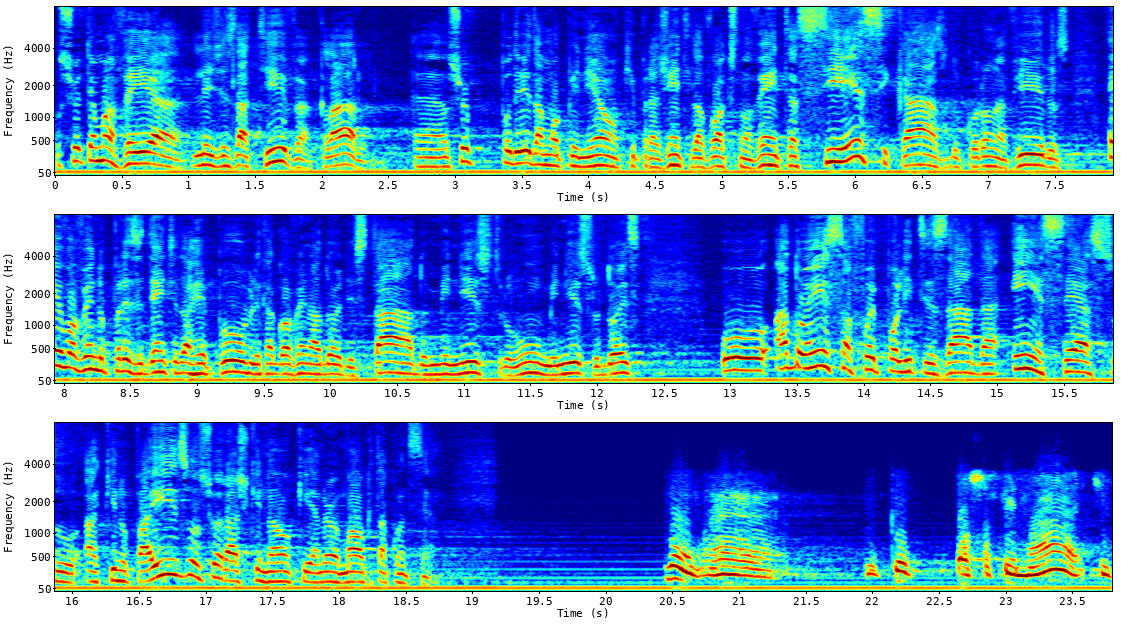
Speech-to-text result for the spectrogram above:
o senhor tem uma veia legislativa, claro. É, o senhor poderia dar uma opinião aqui para a gente da Vox 90 se esse caso do coronavírus, envolvendo o presidente da República, governador de estado, ministro 1, um, ministro 2, o, a doença foi politizada em excesso aqui no país ou o senhor acha que não, que é normal o que está acontecendo? Bom, é, o que eu posso afirmar é que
